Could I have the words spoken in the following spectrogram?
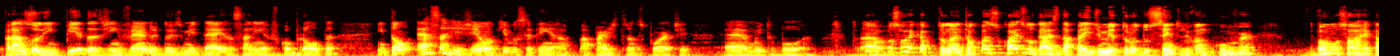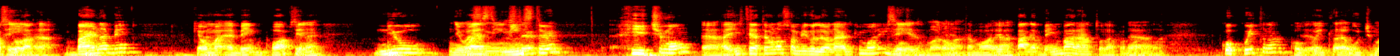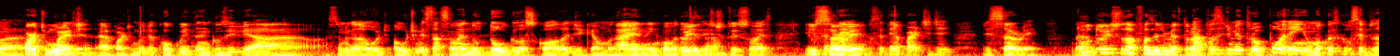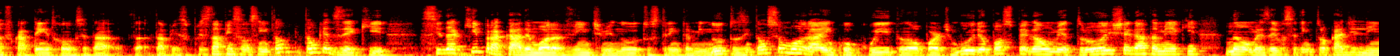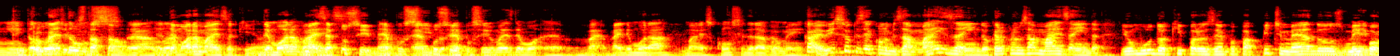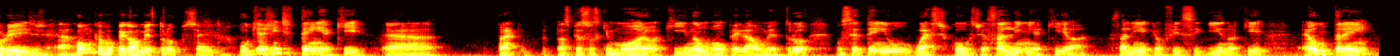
para as Olimpíadas de Inverno de 2010, essa linha ficou pronta. Então essa região aqui você tem a, a parte de transporte é, muito boa. Ah, vou só recapitulando. Então, quais, quais lugares dá para ir de metrô do centro de Vancouver? Vamos só recapitular. Sim, é. Barnaby, que é, uma, é bem pop, Sim. né? New, New Westminster, Richmond. É. A gente tem até o nosso amigo Leonardo que mora em Sim, Richmond. eles moram lá. Ele, tá, mora, É. ele paga bem barato lá para morar É. lá. Coquitlam. Coquitlam é a última Port Moody. parte. É, Port Moody. Coquitlam, inclusive, a, se não me engano, a, última estação é no Douglas College, que é uma, Ah, é em uma das instituições. E você Surrey. Tem, você tem a parte de, de Surrey. né? Tudo isso dá para fazer de metrô. Dá pra fazer de metrô. Porém, uma coisa que você precisa ficar atento quando você tá, tá, tá pensando. Porque você tá pensando assim, então, então quer dizer que se daqui pra cá demora 20 minutos, 30 minutos, então se eu morar em Coquitlam ou Port Moody, eu posso pegar um metrô e chegar também aqui. Não, mas aí você tem que trocar de linha. Tem então trocar não é de tão. estação. é, não é- Demora mais aqui, né? Demora mais. Mas é possível. É né? possível, é possível, mas demora, é, vai, vai demorar mais consideravelmente. Caio, e se eu quiser economizar mais ainda? Eu quero economizar mais ainda. E eu mudo aqui, por exemplo, para Pitt Meadows, Hum, Maple, Maple Ridge. Ridge, é. Como que eu vou pegar o metrô pro centro? O que a gente tem aqui, é, para as pessoas que moram aqui e não vão pegar o metrô, você tem o West Coast, essa linha aqui, ó, essa linha que eu fiz seguindo aqui, é um trem.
